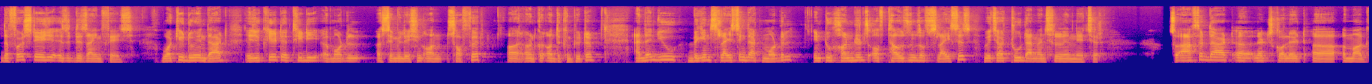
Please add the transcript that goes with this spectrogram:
The first stage is a design phase. What you do in that is you create a 3D uh, model a simulation on software on, on the computer, and then you begin slicing that model into hundreds of thousands of slices, which are two dimensional in nature. So after that, uh, let's call it uh, a mug.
